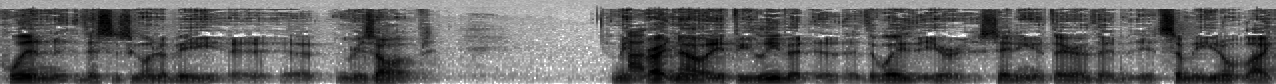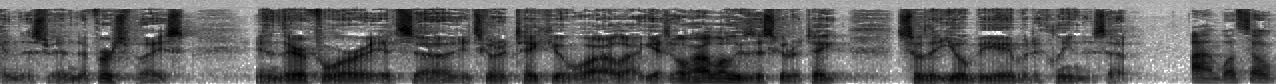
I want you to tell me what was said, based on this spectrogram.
when this is going to be uh, uh, resolved. I mean, uh, right now, if you leave it the way that you're stating it there, that it's something you don't like in this in the first place, and therefore it's it's going to take you a while, I guess. Oh, how long is this going to take so that you'll be able to clean this up? Um, well, so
